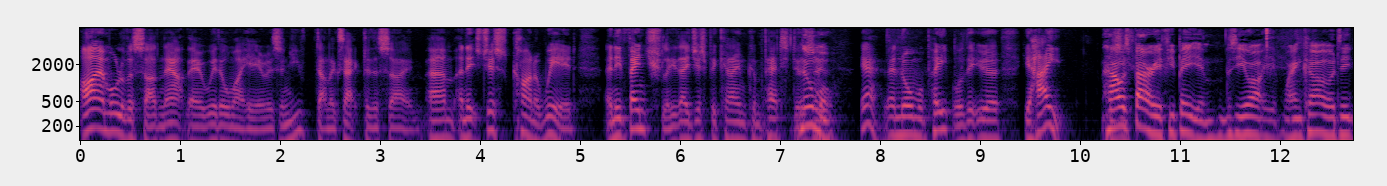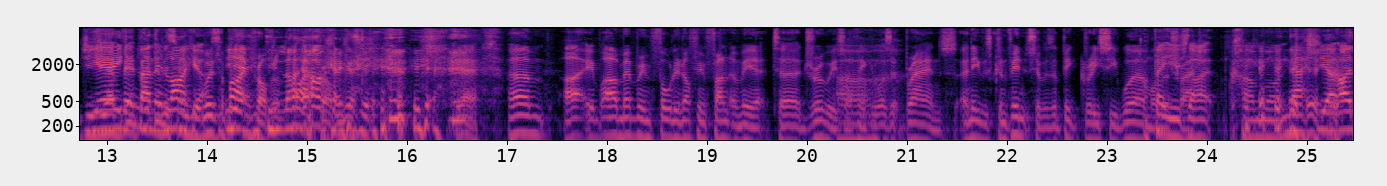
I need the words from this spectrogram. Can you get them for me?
I am all of a sudden out there with all my heroes, and you've done exactly the same. Um, and it's just kind of weird. And eventually, they just became competitors. Normal. And, yeah, they're normal people that you you hate. How was Barry if you beat him? Was he all right, you wanker, or did, did you Yeah, have he a bit of didn't- banter didn't like it. It was a bike yeah, problem. Like, Bike oh, okay. problem, yeah. Um, I, I remember him falling off in front of me at uh, Druids, I think it was at Brands, and he was convinced there was a big greasy worm Oh. I on bet the he was like, "Come on, Nash." Yeah,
